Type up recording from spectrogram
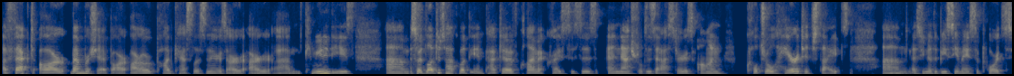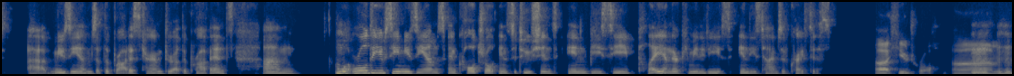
affect our membership our, our podcast listeners our, our um, communities. Um, so i'd love to talk about the impact of climate crises and natural disasters on cultural heritage sites. Um, as you know the bcma supports uh, museums of the broadest term throughout the province. Um, what role do you see museums and cultural institutions in BC play in their communities in these times of crisis? A huge role, um, mm-hmm, mm-hmm.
